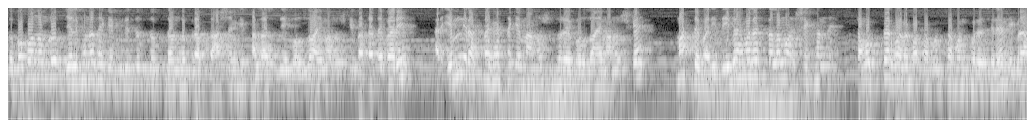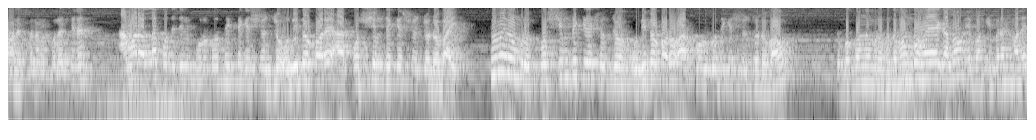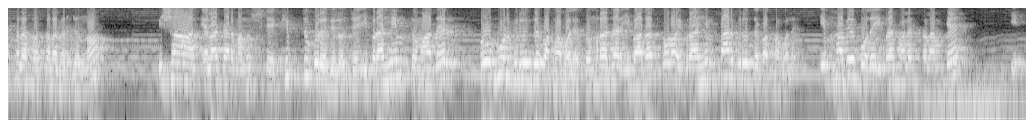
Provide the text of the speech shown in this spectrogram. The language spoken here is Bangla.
তো বখন নমরুদ, জেলখানা থেকে মৃত্যু দণ্ডপ্রাপ্ত আসামিকে খালাস দিয়ে বলল, আমি মানুষকে বাঁচাতে পারি। আর এমনি রাস্তাঘাট থেকে মানুষ ধরে বলল, আমি মানুষকে মারতে পারি। তো ইব্রাহিম আলাইসাল্লাম সেখানে চমৎকার ভাবে কথা উপস্থাপন করেছিলেন। ইব্রাহিম আলাইসাল্লাম বলেছিলেন, আমার আল্লাহ প্রতিদিন পূর্ব দিক থেকে সূর্য উদিত করে আর পশ্চিম দিকে সূর্য ডোবাই তুমি নমরুদ, পশ্চিম দিকে সূর্য উদিত করো আর পূর্ব দিকে সূর্য ডোবাও। তো বকন হতভম্ব হয়ে গেল এবং ইব্রাহিম আলাইসাল্লামের জন্য বিশাল এলাকার মানুষকে ক্ষিপ্ত করে দিল যে, ইব্রাহিম, তোমাদের প্রভুর বিরুদ্ধে কথা বলে। তোমরা যার ইবাদত করো, ইব্রাহিম তার বিরুদ্ধে কথা বলে। এভাবে বলে ইব্রাহিম আলাইসাল্লামকে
